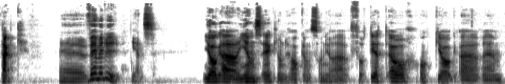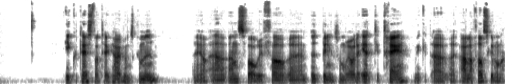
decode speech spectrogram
Tack! Eh, Vem är du Jens? Jag är Jens Eklund Håkansson. Jag är 41 år och jag är eh, IKT-strateg här i Lunds kommun. Jag är ansvarig för utbildningsområde 1 till 3, vilket är alla förskolorna.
